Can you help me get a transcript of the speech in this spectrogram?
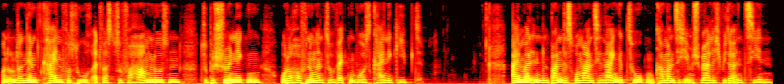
und unternimmt keinen Versuch, etwas zu verharmlosen, zu beschönigen oder Hoffnungen zu wecken, wo es keine gibt. Einmal in den Bann des Romans hineingezogen, kann man sich ihm schwerlich wieder entziehen.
